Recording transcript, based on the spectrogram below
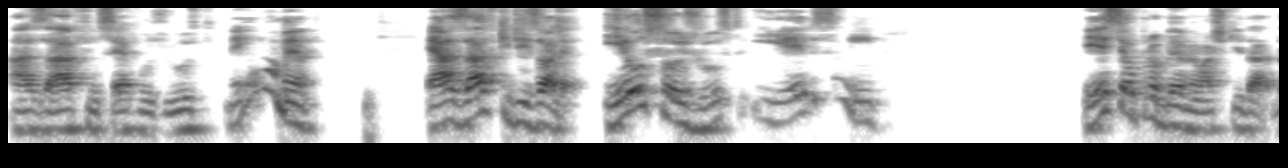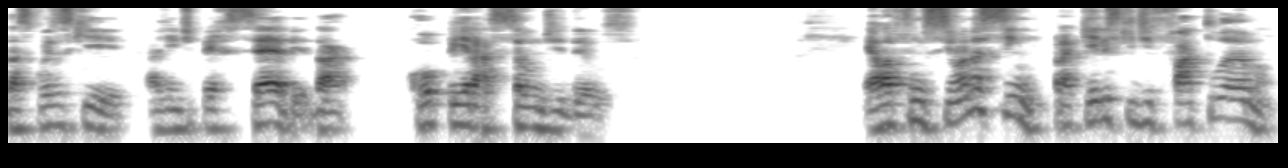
Asaf, um servo justo, nenhum momento. É Asaf que diz: olha, eu sou justo e eles são ímpios. Esse é o problema, eu acho que das coisas que a gente percebe da cooperação de Deus. Ela funciona sim para aqueles que de fato amam.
